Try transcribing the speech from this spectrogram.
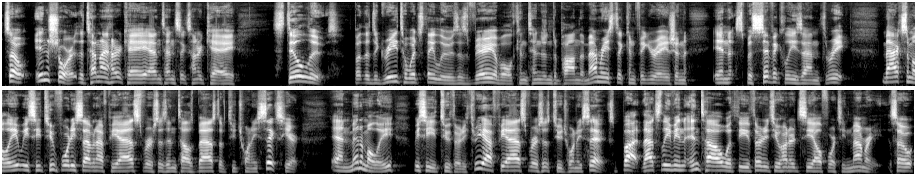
So in short, the 10900K and 10600K still lose, but the degree to which they lose is variable contingent upon the memory stick configuration in specifically Zen 3. Maximally, we see 247 FPS versus Intel's best of 226 here and minimally, we see 233 FPS versus 226. But that's leaving Intel with the 3200 CL14 memory. So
